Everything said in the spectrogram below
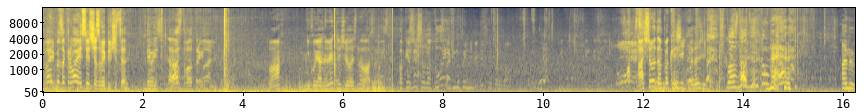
Дверку закриваю і світ зараз виключиться. Дивись. Раз, два, три. Бах. Ніхуя не виключилось, ну ладно. Покажи, що в натурі. Ну ты не видишь это? А що там покажіть, подождіть. Сквозная дырка. А ну.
